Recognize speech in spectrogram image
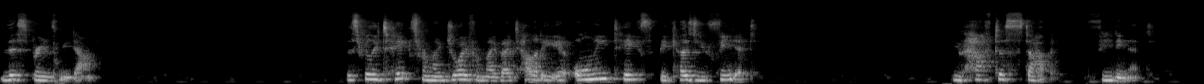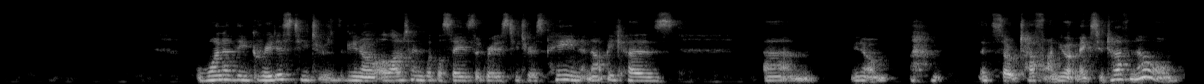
This brings me down. This really takes from my joy, from my vitality. It only takes because you feed it. You have to stop feeding it. One of the greatest teachers, you know, a lot of times what they'll say is the greatest teacher is pain, and not because, um, you know, it's so tough on you, it makes you tough. No,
